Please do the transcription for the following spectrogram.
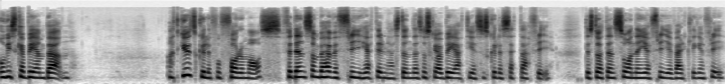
Och vi ska be en bön. Att Gud skulle få forma oss. För den som behöver frihet i den här stunden så ska jag be att Jesus skulle sätta fri. Det står att den sonen gör fri är verkligen fri.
